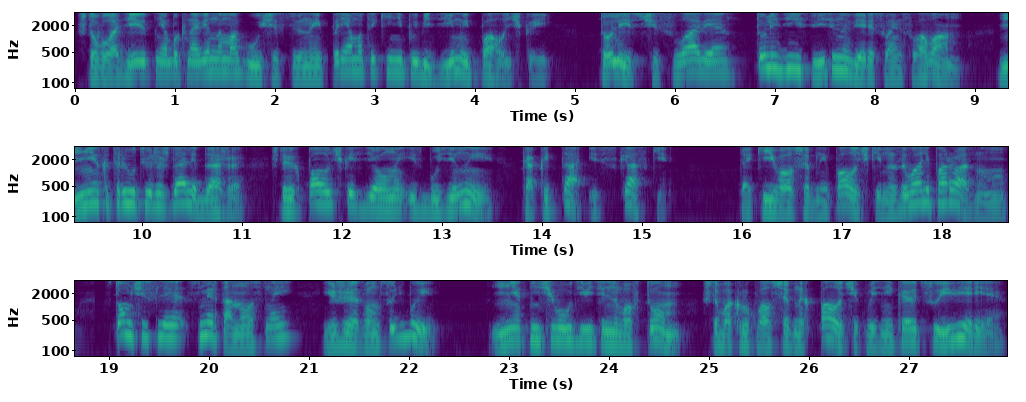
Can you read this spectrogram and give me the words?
что владеют необыкновенно могущественной, прямо-таки непобедимой палочкой, то ли из тщеславия, то ли действительно веря своим словам. Некоторые утверждали даже, что их палочка сделана из бузины, как и та из сказки. Такие волшебные палочки называли по-разному, в том числе смертоносной и жезлом судьбы. Нет ничего удивительного в том, что вокруг волшебных палочек возникают суеверия.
